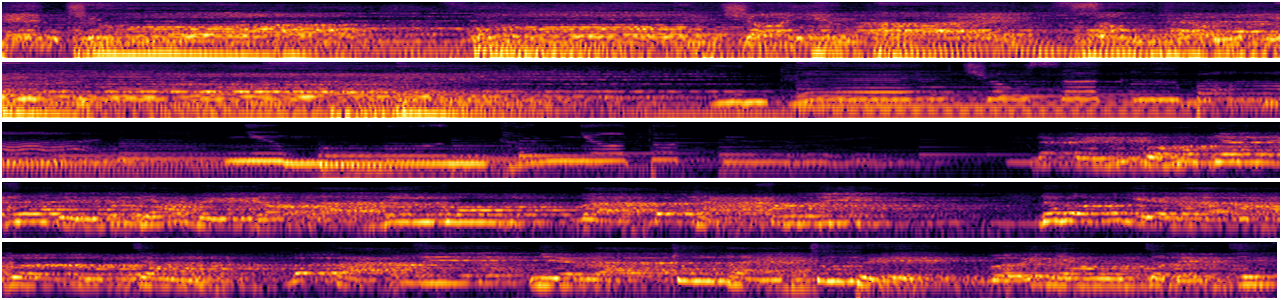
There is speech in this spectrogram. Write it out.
Thiên Chúa phúc cho những ai sống theo lời hiền thế trong xa cư bạn như một thân nho tốt tươi Đặc tính của hôn nhân gia đình công giáo mình đó là đơn hôn và bất khả phân ly. Đơn hôn có nghĩa là một vợ một chồng cho đến chết.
